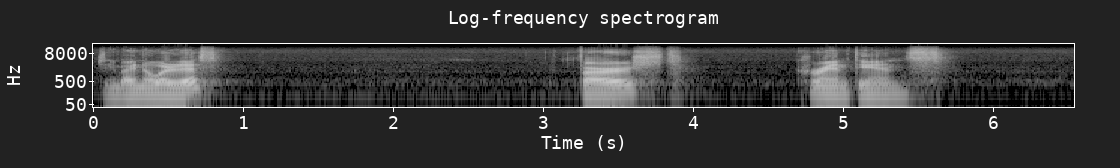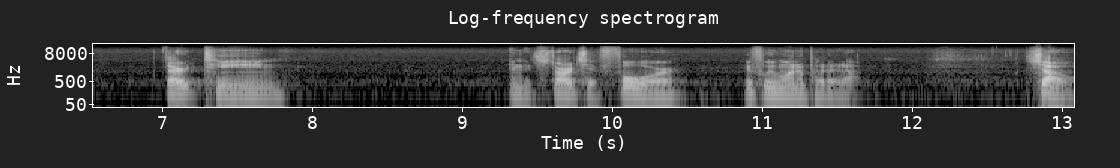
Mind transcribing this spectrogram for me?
Does anybody know what it is? First Corinthians 13, and it starts at 4 if we want to put it up. So,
